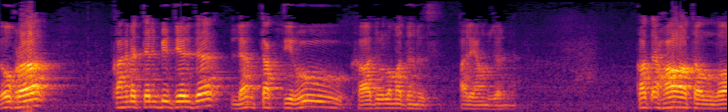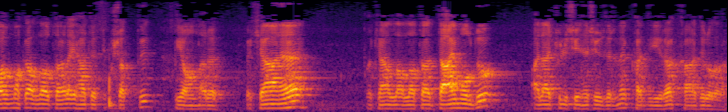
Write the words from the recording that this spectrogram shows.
Ve okra ganimetlerin bir diğeri de lem takdiru kadir olamadığınız aleyhan üzerine. Kat ehatallahu maka Allah Teala ihat etti, kuşattı bir onları. Ve kâne ve kâne Allah, Teala daim oldu ala külli şeyin şey üzerine kadira kadir olarak.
